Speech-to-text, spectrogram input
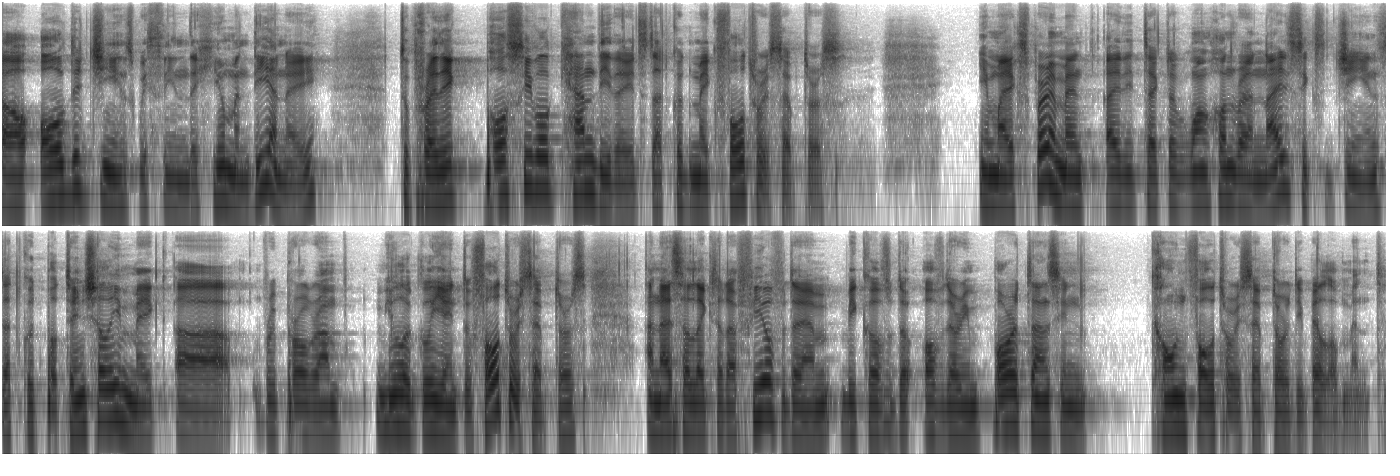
all the genes within the human DNA to predict possible candidates that could make photoreceptors. In my experiment, I detected 196 genes that could potentially make uh, reprogram Mueller glia into photoreceptors, and I selected a few of them because of their importance in cone photoreceptor development.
